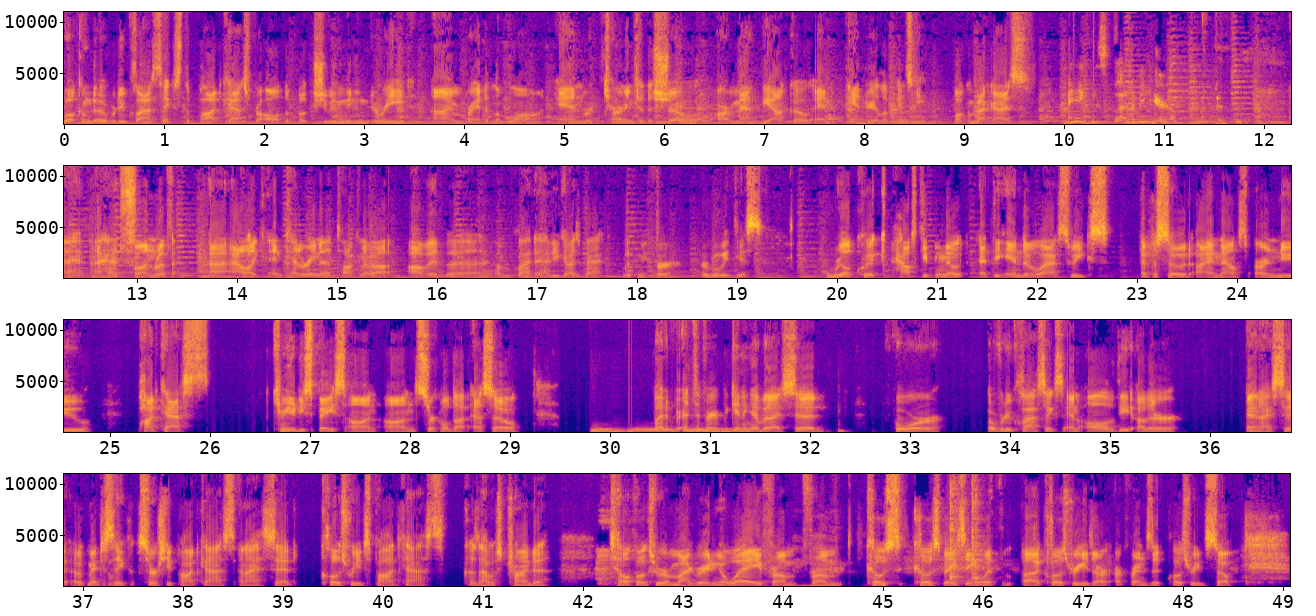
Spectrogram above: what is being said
Welcome to Overdue Classics, the podcast for all the books you've been meaning to read. I'm Brandon LeBlanc, and returning to the show are Matt Bianco and Andrea Lipinski. Welcome back, guys. Thanks. Glad to be here. I, I had fun with uh, Alec and Katerina talking about Ovid, but I'm glad to have you guys back with me for, for Boethius. Real quick housekeeping note at the end of last week's episode, I announced our new podcast community space on, on circle.so. But at the very beginning of it, I said for Overdue Classics and all of the other, and I said, I meant to say CiRCE podcasts, and I said Close Reads podcasts because I was trying to tell folks we were migrating away from from co co spacing with uh, Close Reads, our, our friends at Close Reads. So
